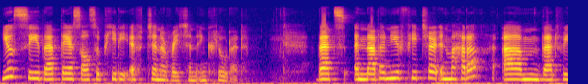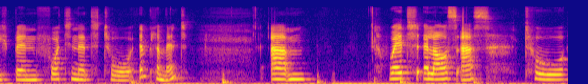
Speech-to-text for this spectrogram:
you'll see that there's also PDF generation included. That's another new feature in Mahara um, that we've been fortunate to implement, um, which allows us to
